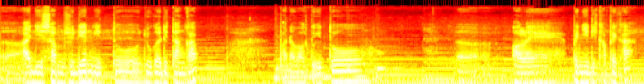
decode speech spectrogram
uh, Aji Samsudin itu juga ditangkap pada waktu itu oleh penyidik KPK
